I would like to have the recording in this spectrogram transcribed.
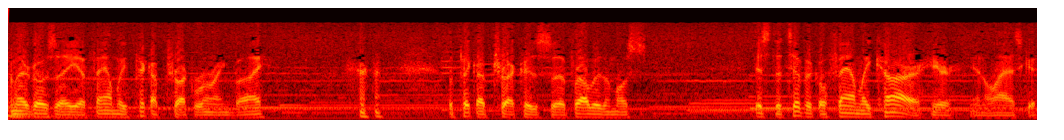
And there a, a family pickup truck roaring by. the pickup truck is uh, probably the most, it's the typical family car here in Alaska.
